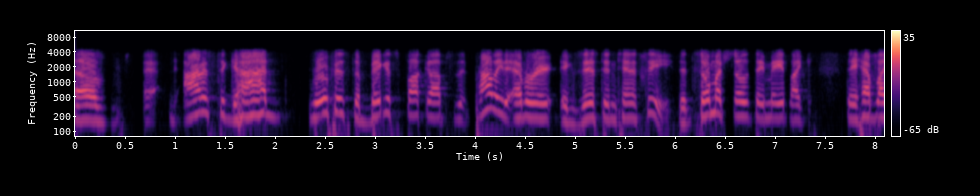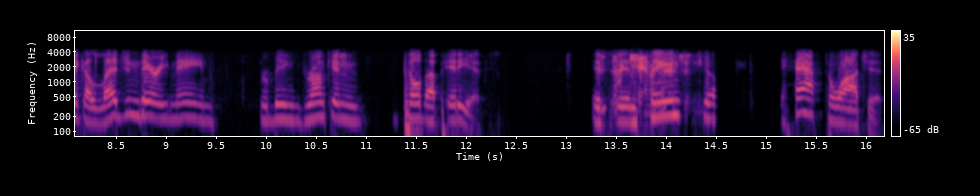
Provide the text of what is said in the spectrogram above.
of, uh, honest to God, Rufus, the biggest fuck ups that probably to ever exist in Tennessee. That so much so that they made like they have like a legendary name for being drunken, pilled up idiots. It's I insane You have to watch it.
